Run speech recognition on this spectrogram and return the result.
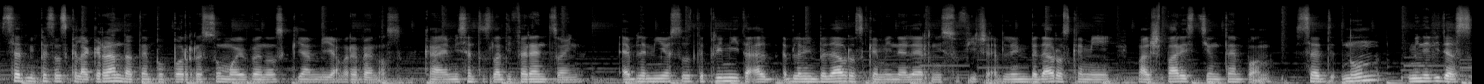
sed mi pensas che la granda tempo por resumoi venos kiam mi jam revenos, kaj mi sentos la diferenzoin. Eble mi estos deprimita, eble mi bedauros ke mi ne lernis sufiĉe, eble mi bedauros ke mi malŝparis tiun tempon, sed nun mi ne vidas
